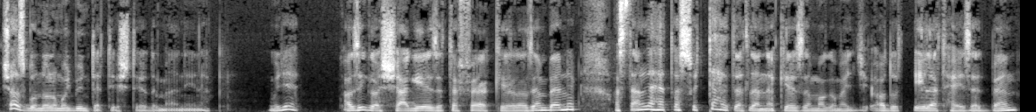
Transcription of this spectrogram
és azt gondolom, hogy büntetést érdemelnének. Ugye? Az igazság érzete felkél az embernek, aztán lehet az, hogy tehetetlennek érzem magam egy adott élethelyzetben,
